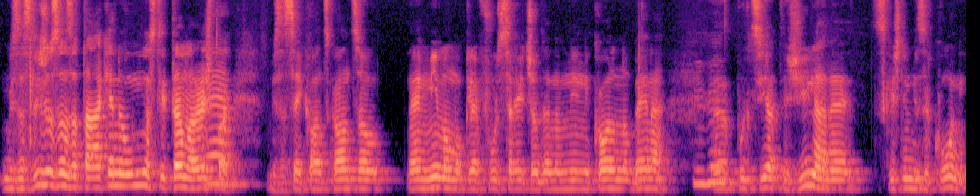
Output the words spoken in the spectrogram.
Slišal sem za take neumnosti tam, veš Ja. pa, mislim, se konc koncev, ne, mi imamo kle ful srečo, da nam ni nikoli nobena Mhm. eh, policija težila, ne, s kakšnimi zakoni.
